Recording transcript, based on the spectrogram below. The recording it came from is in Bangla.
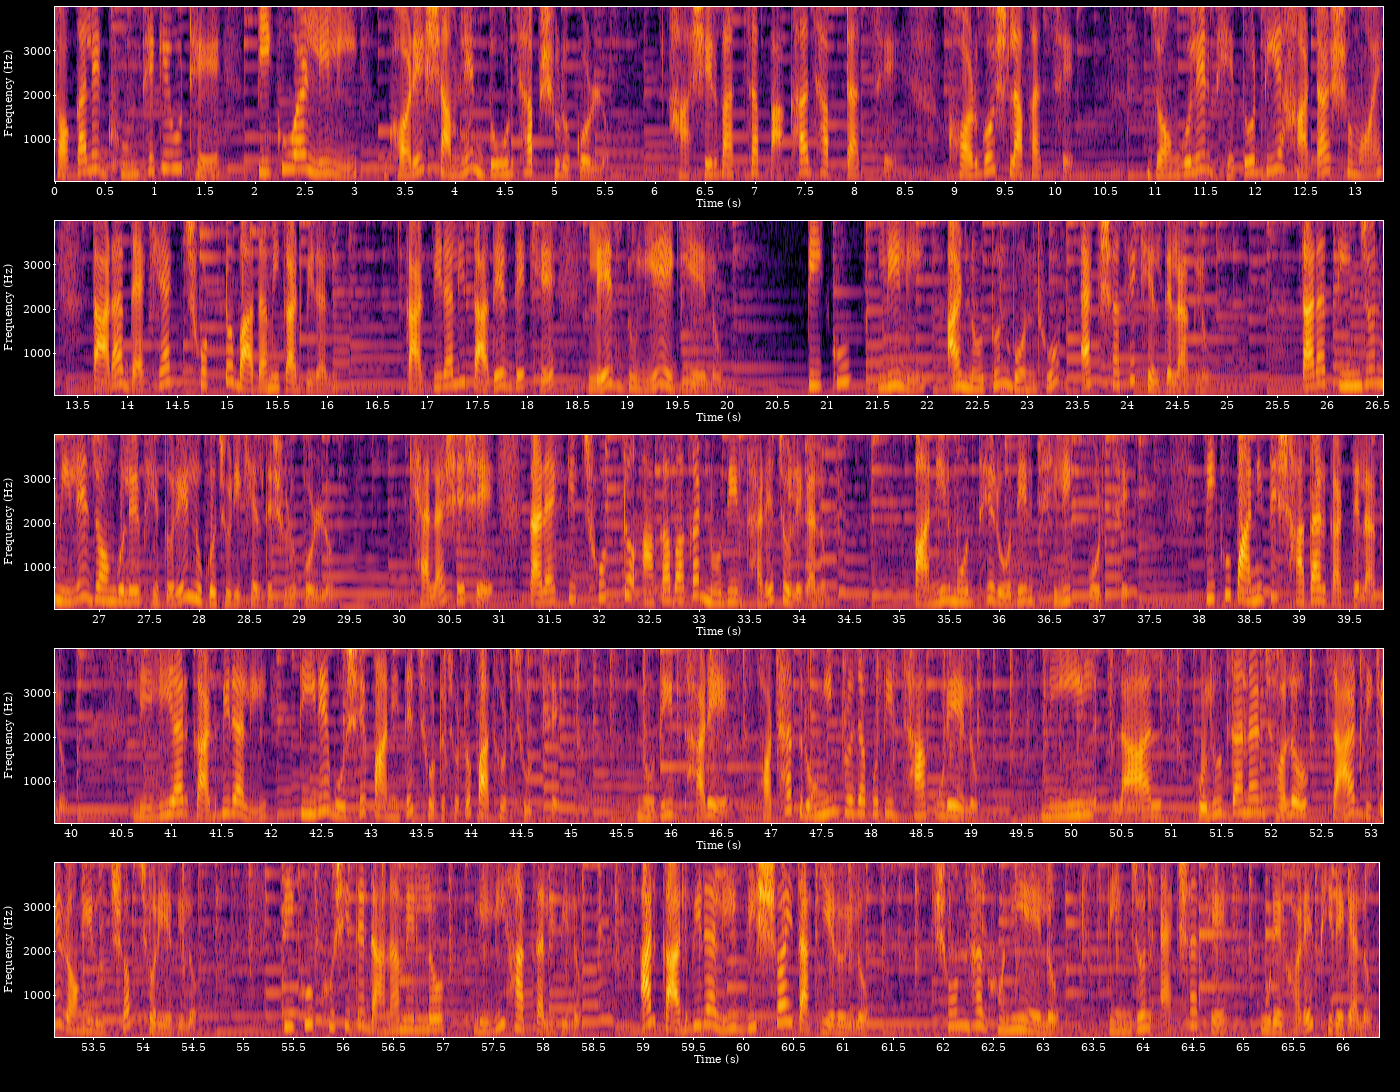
সকালে ঘুম থেকে উঠে পিকু আর লিলি ঘরের সামনে দৌড়ঝাঁপ শুরু করল। হাঁসের বাচ্চা পাখা ঝাপটাচ্ছে, খরগোশ লাফাচ্ছে। জঙ্গলের ভেতর দিয়ে হাঁটার সময় তারা দেখে এক ছোট্ট বাদামি কাঠবিড়ালি। কাঠবিড়ালি তাদের দেখে লেজ দুলিয়ে এগিয়ে এলো। পিকু, লিলি আর নতুন বন্ধু একসাথে খেলতে লাগল। তারা তিনজন মিলে জঙ্গলের ভেতরে লুকোচুরি খেলতে শুরু করল। খেলা শেষে তারা একটি ছোট্ট আঁকাবাঁকা নদীর ধারে চলে গেল। পানির মধ্যে রোদের ঝিলিক পড়ছে। পিকু পানিতে সাঁতার কাটতে লাগল। লিলি আর কাঠবিড়ালি তীরে বসে পানিতে ছোট ছোট পাথর ছুটছে। নদীর ধারে হঠাৎ রঙিন প্রজাপতির ঝাঁক উড়ে এলো। নীল, লাল, হলুদ দানার ঝলক চারদিকে রঙের উৎসব ছড়িয়ে দিল। পিকু খুশিতে ডানা মেলল, লিলি হাততালি দিল। আর কাঠবিড়ালি বিস্ময় তাকিয়ে রইল। সন্ধ্যা ঘনিয়ে এলো। তিনজন একসাথে কুড়ে ঘরে ফিরে গেল।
